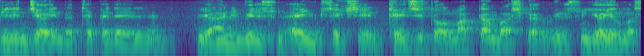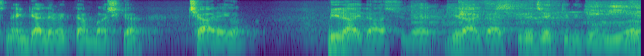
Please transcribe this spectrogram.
birinci ayında tepe değerinin yani virüsün en yüksek şeyin tecrit olmaktan başka, virüsün yayılmasını engellemekten başka çare yok. Bir ay daha süre, bir ay daha sürecek gibi görünüyor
